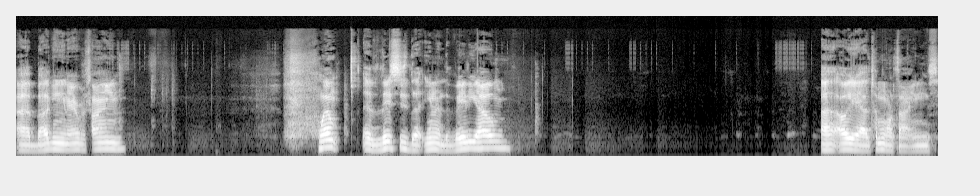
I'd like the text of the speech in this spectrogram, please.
a buggy and everything. Well, this is the end of the video. Uh, oh yeah, two more things.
